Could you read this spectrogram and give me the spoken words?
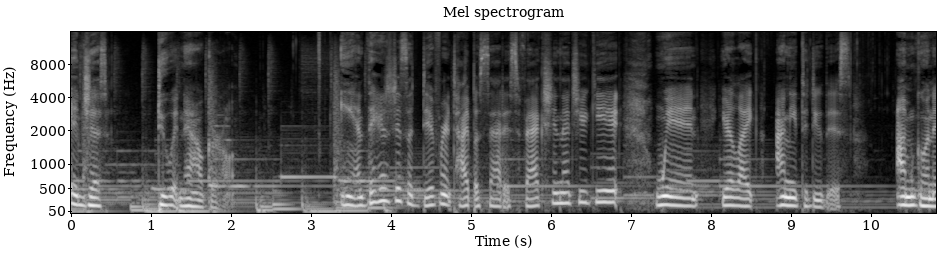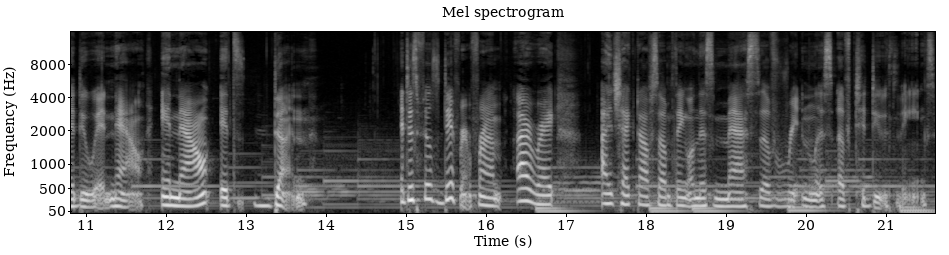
and just do it now, girl. And there's just a different type of satisfaction that you get when you're like, I need to do this. I'm going to do it now. And now it's done. It just feels different from, all right, I checked off something on this massive written list of to do things.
